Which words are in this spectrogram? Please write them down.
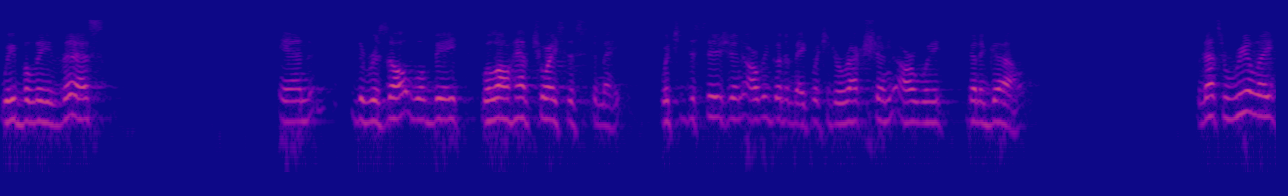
we believe this. And the result will be we'll all have choices to make. Which decision are we going to make? Which direction are we going to go? So that's really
